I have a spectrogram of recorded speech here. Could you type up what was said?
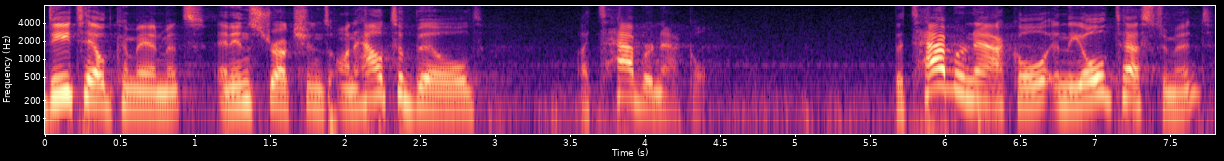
detailed commandments and instructions on how to build a tabernacle. The tabernacle in the Old Testament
